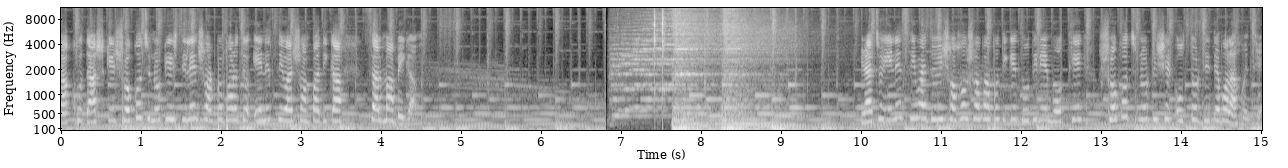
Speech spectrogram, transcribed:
রাখু দাসকে শোকজ নোটিশ দিলেন সর্বভারতীয় এনএসইউআর সম্পাদিকা সালমা বেগম। রাজ্য এনএসইউআর দুই সহ সভাপতিকে দুদিনের মধ্যে শোকজ নোটিশের উত্তর দিতে বলা হয়েছে।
